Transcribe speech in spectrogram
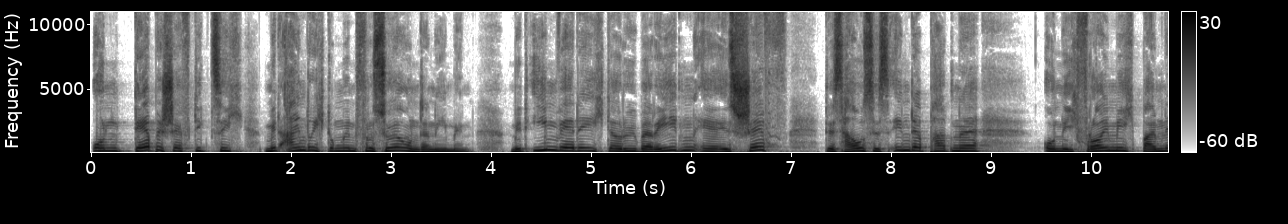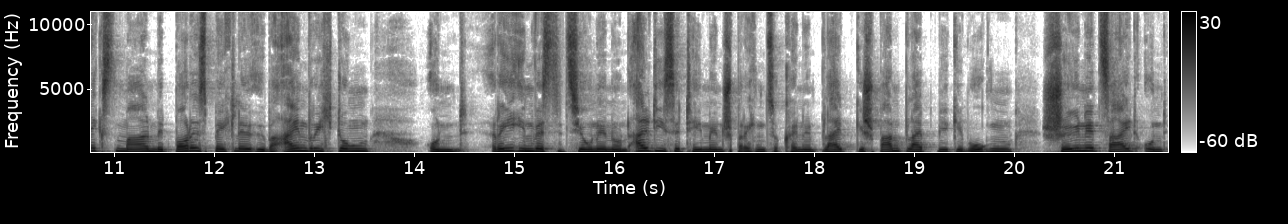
Und der beschäftigt sich mit Einrichtungen Friseurunternehmen. Mit ihm werde ich darüber reden. Er ist Chef des Hauses Interpartner und ich freue mich beim nächsten Mal mit Boris Bächle über Einrichtungen und Reinvestitionen und all diese Themen sprechen zu können. Bleibt gespannt, bleibt mir gewogen. Schöne Zeit und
